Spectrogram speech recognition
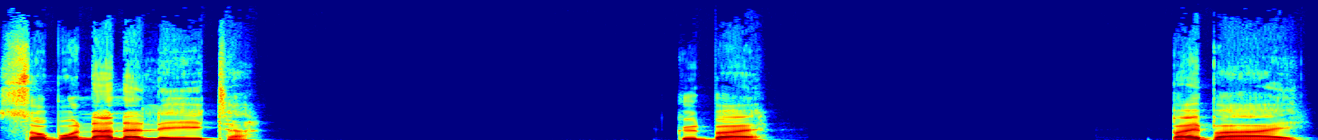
Sobonana later. Goodbye. Bye bye.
